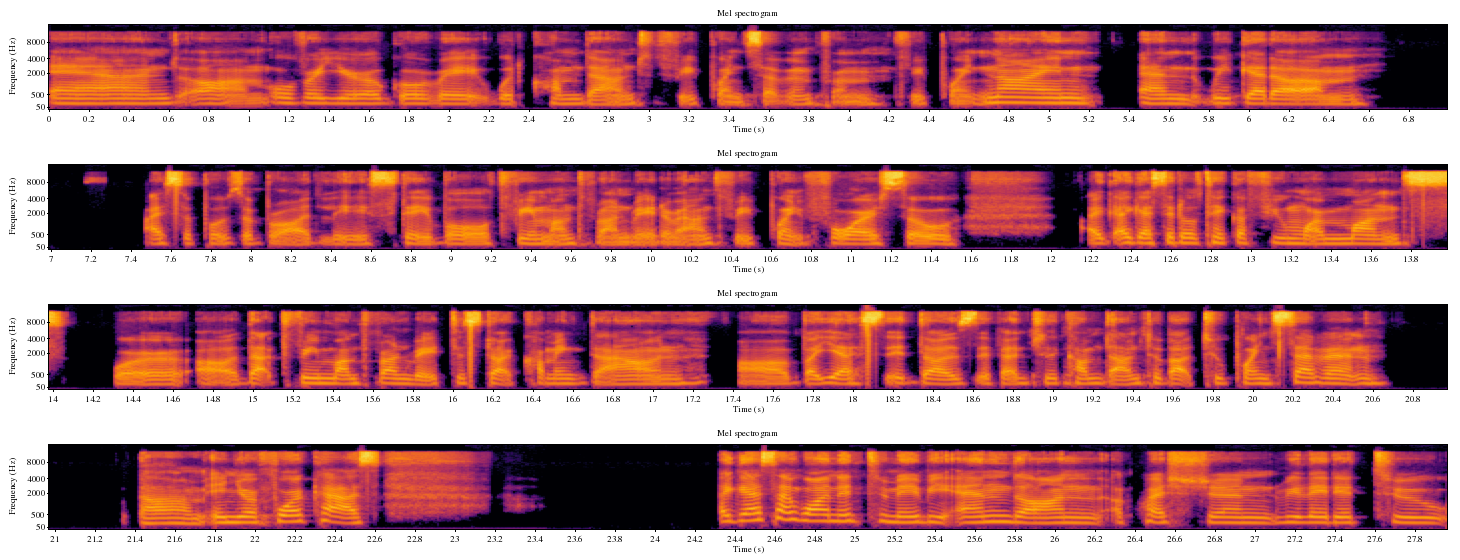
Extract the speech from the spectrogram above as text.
and um, over year ago rate would come down to 3.7 from 3.9, and we get um I suppose a broadly stable three month run rate around 3.4. So I, I guess it'll take a few more months for uh, that three-month run rate to start coming down. Uh, but yes, it does eventually come down to about 2.7 um, in your forecast. I guess I wanted to maybe end on a question related to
